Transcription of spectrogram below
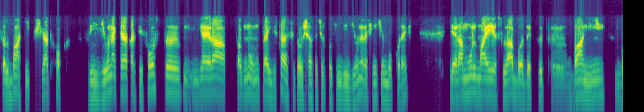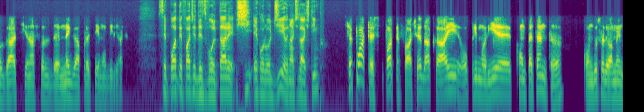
sălbatic și ad hoc. Viziunea, chiar dacă ar fi fost, uh, ea era, sau nu, nu prea exista în sectorul 6 cel puțin viziune, și nici în București, era mult mai slabă decât uh, banii băgați în astfel de mega prețe imobiliare. Se poate face dezvoltare și ecologie în același timp? Se poate, se poate face dacă ai o primărie competentă, condusă de oameni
